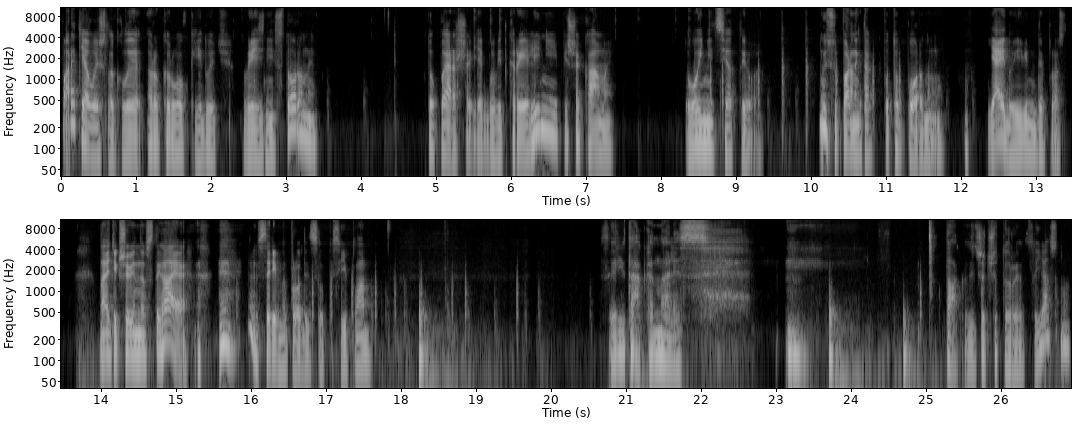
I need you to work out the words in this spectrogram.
партія вийшла, коли рокировки йдуть в різні сторони. Хто перший, якби відкриє лінії пішаками, того ініціатива. Ну і суперник так по топорному. Я йду, і він йде просто. Навіть якщо він не встигає, все рівно пройде свій план. Так, аналіз. Так, G4 це ясно.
